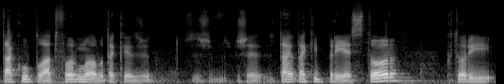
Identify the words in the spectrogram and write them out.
takú platformu, alebo také, že, že, že ta, taký priestor, ktorý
